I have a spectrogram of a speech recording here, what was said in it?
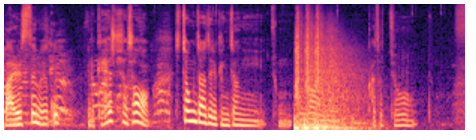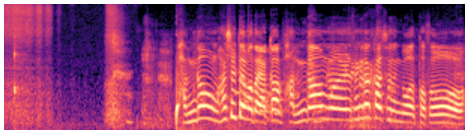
말씀을 꼭 이렇게 해주셔서 시청자들이 굉장히 좀 반가움을 가졌죠. 반가움 하실 때마다 약간 반감을 생각하시는 것 같아서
